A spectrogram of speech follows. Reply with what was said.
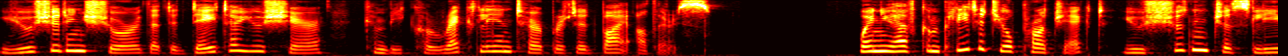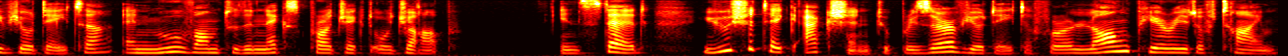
you should ensure that the data you share can be correctly interpreted by others. When you have completed your project, you shouldn't just leave your data and move on to the next project or job. Instead, you should take action to preserve your data for a long period of time,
